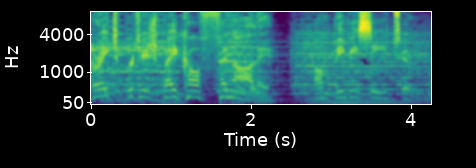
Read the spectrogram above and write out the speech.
Great British Bake Off finale on BBC Two.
